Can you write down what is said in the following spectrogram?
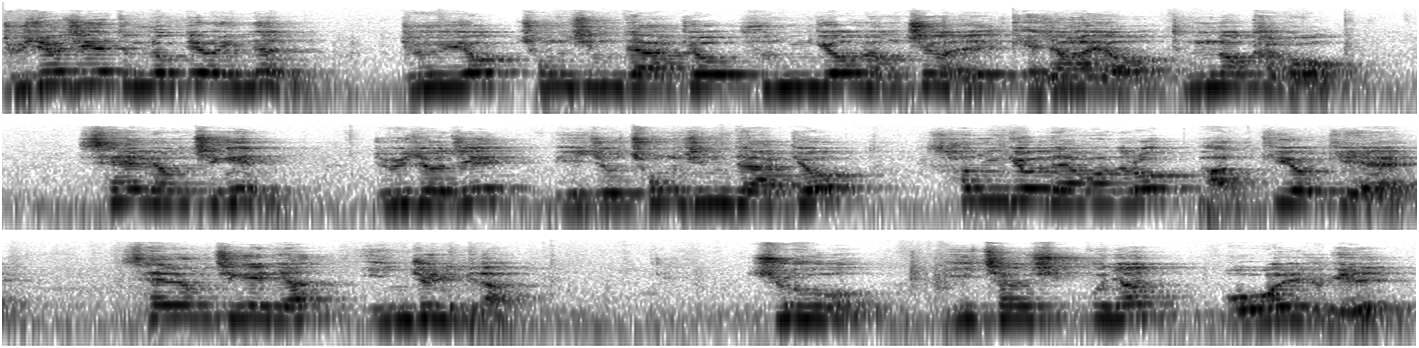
뉴저지에 등록되어 있는 뉴욕 총신대학교 분교 명칭을 개정하여 등록하고 새 명칭인 뉴저지 미주 총신대학교 선교대학원으로 바뀌었기에 새 명칭에 대한 인준입니다. 주후 2019년 5월 6일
